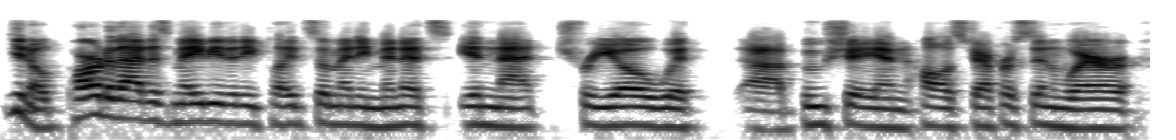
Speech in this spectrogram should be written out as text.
you know, part of that is maybe that he played so many minutes in that trio with uh, Boucher and Hollis Jefferson, where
